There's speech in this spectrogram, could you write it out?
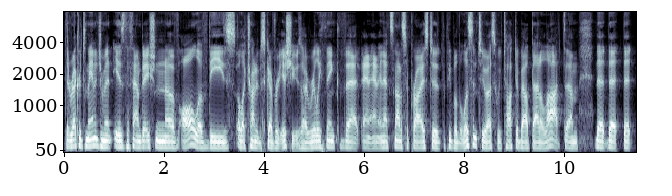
that records management is the foundation of all of these electronic discovery issues. I really think that, and, and that's not a surprise to the people that listen to us. We've talked about that a lot. Um, that that that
